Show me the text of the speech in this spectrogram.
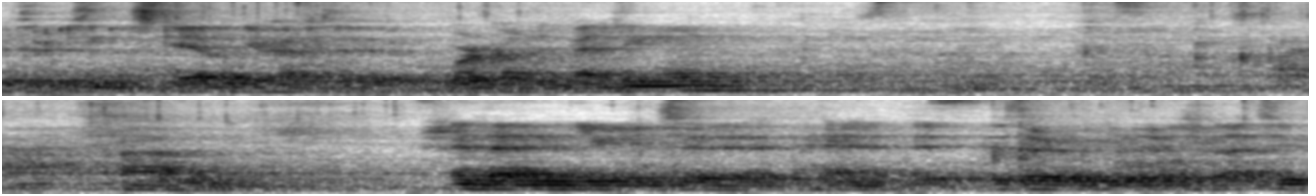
If there isn't a scale, you have to work on inventing one. Um, and then you need to hand. Is, is there a wiki labels for that too?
